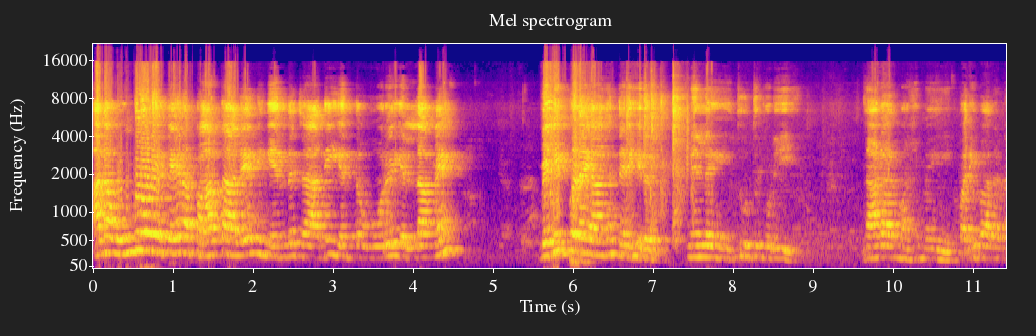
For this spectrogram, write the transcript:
ஆனா உங்களுடைய பேரை பார்த்தாலே நீங்க எந்த ஜாதி எந்த ஊரு எல்லாமே வெளிப்படையாக தெரிகிறது. நெல்லை தூத்துக்குடி நாடார் மகிமை பரிபாலன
